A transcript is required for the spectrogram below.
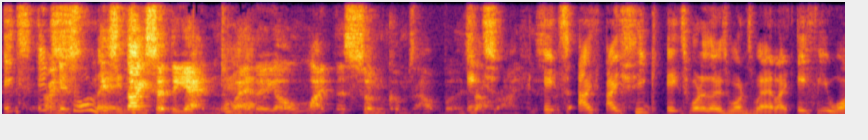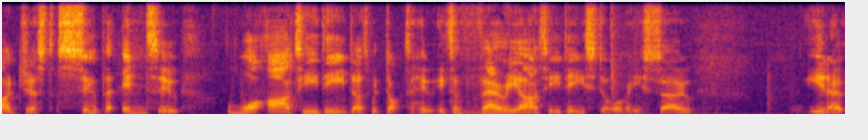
It's it's, I mean, it's, solid. it's nice at the end Yeah. where they all like the sun comes out, but it's, It's alright. isn't it's I I think it's one of those ones where like if you are just super into what RTD does with Doctor Who, it's a very RTD story. So you know,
